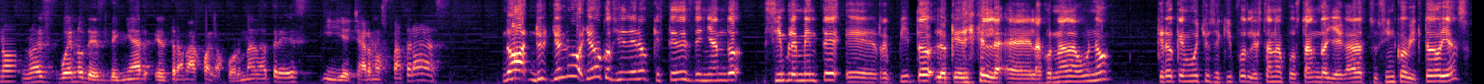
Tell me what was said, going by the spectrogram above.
no, no es bueno desdeñar el trabajo a la jornada 3 y echarnos para atrás. No, yo no, yo no considero que esté desdeñando, simplemente eh, repito lo que dije en la, eh, la jornada 1, creo que muchos equipos le están apostando a llegar a sus cinco victorias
